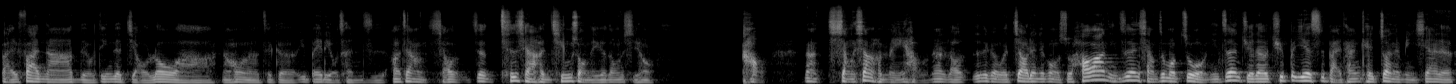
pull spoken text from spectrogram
白饭啊、柳丁的绞肉啊，然后呢这个一杯柳橙汁啊，这样小这吃起来很清爽的一个东西哦。好，那想象很美好。那老那个我教练就跟我说：“好啊，你真的想这么做，你真的觉得去夜市摆摊可以赚的比你现在的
